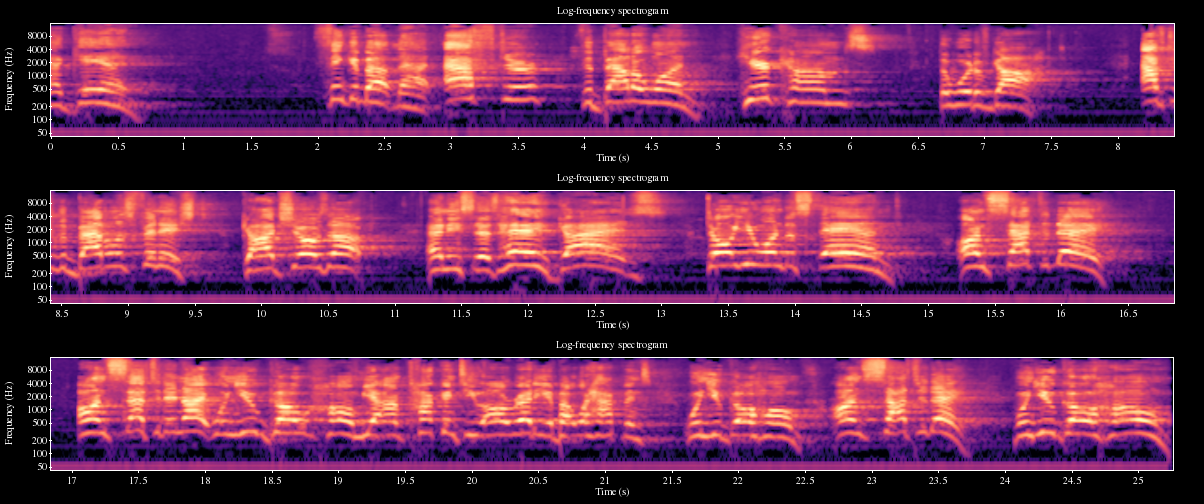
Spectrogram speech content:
again. Think about that. After the battle won, here comes the word of God. After the battle is finished, God shows up and he says, Hey, guys, don't you understand? On Saturday, on Saturday night, when you go home, yeah, I'm talking to you already about what happens when you go home. On Saturday, when you go home,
